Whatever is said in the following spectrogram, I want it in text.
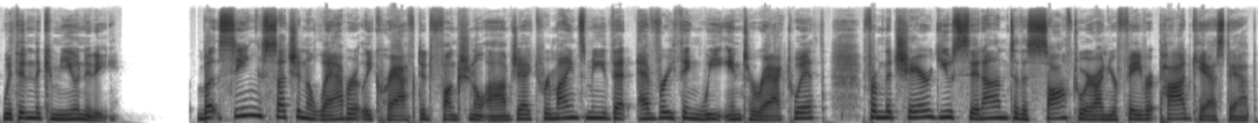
within the community but seeing such an elaborately crafted functional object reminds me that everything we interact with, from the chair you sit on to the software on your favorite podcast app,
